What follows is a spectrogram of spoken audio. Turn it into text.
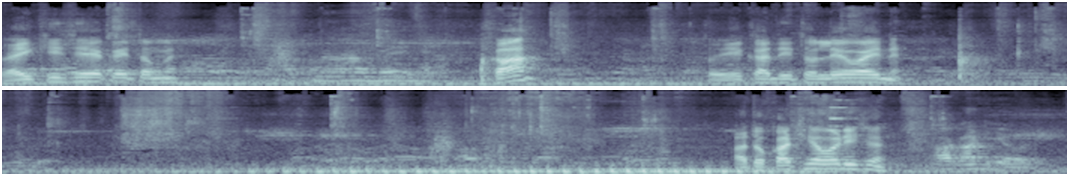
રાખી છે કઈ તમે? કા? તો એકાદી તો લેવાય ને. આ તો કાઠિયાવાડી છે? આ કાઠિયાવાડી.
